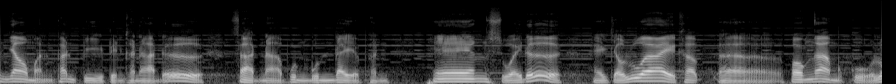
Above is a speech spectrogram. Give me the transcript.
นเย่ามันพันปีเป็นขนาดเด้อศาสนาพุ่นบุญได้พันแหงสวยเด้อให้เจ้ารวยครับเอ่อพองงามกูโล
